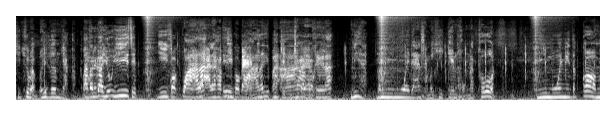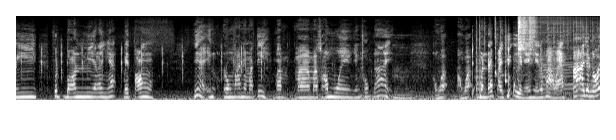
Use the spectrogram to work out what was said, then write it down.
คิดคือแบบเฮ้ยเริ่มอยากกลับอะบ้านตอนนี้ก็อายุยี่สิบยี่กสิบว่ากว่าๆแล้วกว่าแล้วครับยี่สิบกว่า28ๆแล้วยี่สิบแปดยี่สิบอ่าใช่ก็ครับโอเคละเนี่ยมันมีมวยแดนสามัคคีเกมของนักโทษ มีมวยมีตะกร้อมีฟุตบอลมีอะไรเงี้ยเปตอง เนี่ยเองลงมาเนี่ยมาร์ตี้มามามาซ้อมมวยยังชกได้ ผมว่าเอาว่ามันได้ไปที่อื่นอย่างเห็นหรือเปล่าไหมอ่าอย่างน้อย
